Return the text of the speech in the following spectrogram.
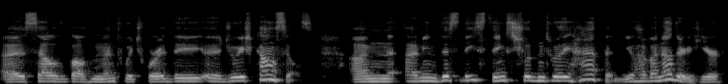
uh, self-government, which were the Jewish councils. Um, I mean, this, these things shouldn't really happen. You have another here,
